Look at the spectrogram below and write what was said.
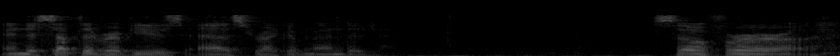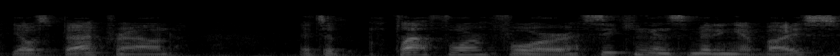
and deceptive reviews as recommended. So for Yelp's background, it's a platform for seeking and submitting advice,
